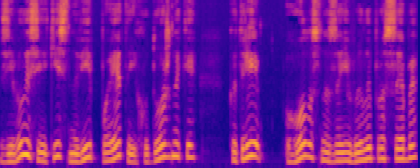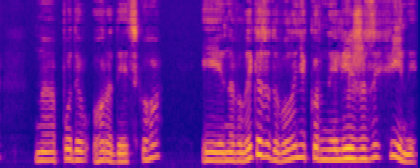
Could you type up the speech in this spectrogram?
з'явилися якісь нові поети і художники, котрі голосно заявили про себе на подив Городецького і на велике задоволення Корнелії Жозефіни,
